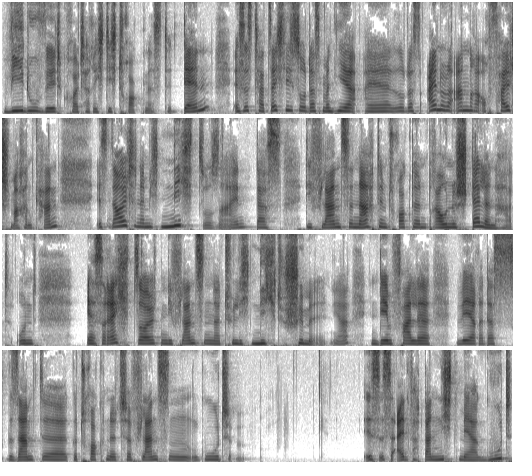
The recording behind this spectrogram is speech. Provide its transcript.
wie du Wildkräuter richtig trocknest. Denn es ist tatsächlich so, dass man hier äh, so das ein oder andere auch falsch machen kann. Es sollte nämlich nicht so sein, dass die Pflanze nach dem Trocknen braune Stellen hat. Und Erst recht sollten die Pflanzen natürlich nicht schimmeln. Ja? In dem Falle wäre das gesamte getrocknete Pflanzengut ist es einfach dann nicht mehr gut,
